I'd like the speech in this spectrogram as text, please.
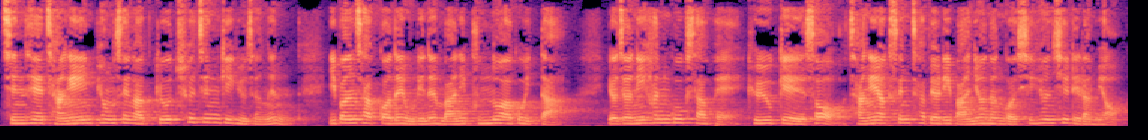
진해 장애인 평생학교 최진기 교장은 이번 사건에 우리는 많이 분노하고 있다. 여전히 한국 사회, 교육계에서 장애 학생 차별이 만연한 것이 현실이라며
